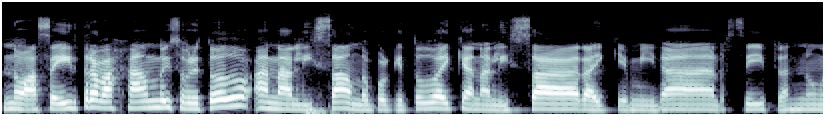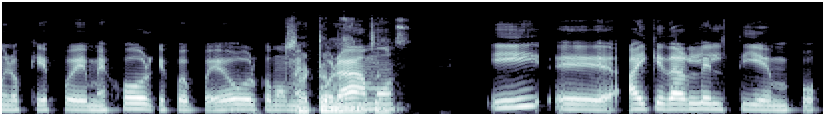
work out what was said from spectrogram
no, a seguir trabajando y sobre todo analizando, porque todo hay que analizar, hay que mirar cifras, números, qué fue mejor, qué fue peor, cómo mejoramos y eh, hay que darle el tiempo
